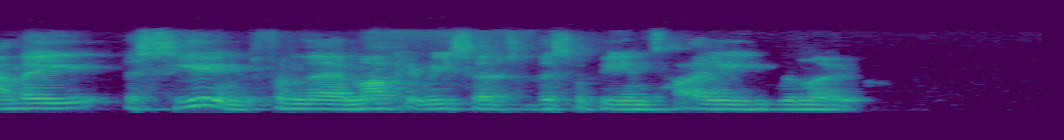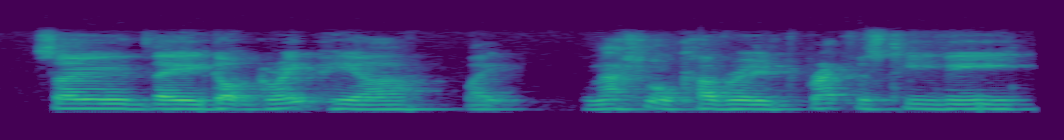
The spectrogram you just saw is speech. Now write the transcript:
And they assumed from their market research that this would be entirely remote. So they got great PR, like national coverage, breakfast TV,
